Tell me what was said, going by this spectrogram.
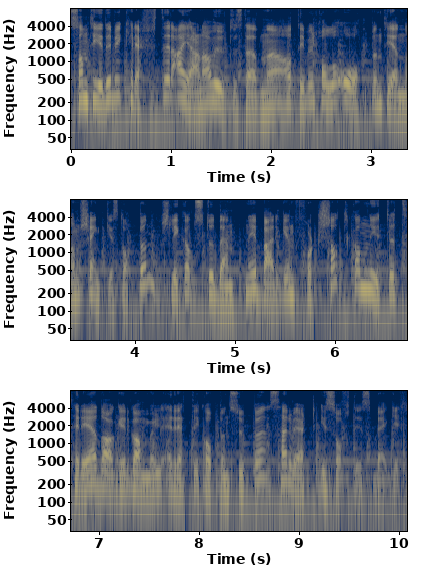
Samtidig bekrefter eierne av utestedene at de vil holde åpent gjennom skjenkestoppen, slik at studentene i Bergen fortsatt kan nyte tre dager gammel rett i koppen-suppe servert i softisbeger.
